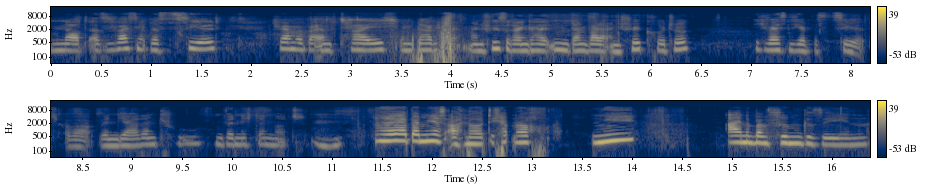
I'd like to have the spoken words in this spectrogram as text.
Not. Also ich weiß nicht, ob das zählt. Ich war mal bei einem Teich und da habe ich meine Füße reingehalten und dann war da eine Schildkröte. Ich weiß nicht, ob das zählt. Aber wenn ja, dann true. Und wenn nicht, dann not. Mhm. Äh, bei mir ist auch Not. Ich habe noch nie eine beim Schwimmen gesehen.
